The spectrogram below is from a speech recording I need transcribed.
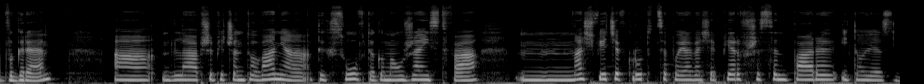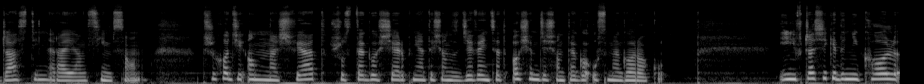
w grę. A dla przypieczętowania tych słów, tego małżeństwa, mm, na świecie wkrótce pojawia się pierwszy syn pary i to jest Justin Ryan Simpson. Przychodzi on na świat 6 sierpnia 1988 roku. I w czasie, kiedy Nicole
